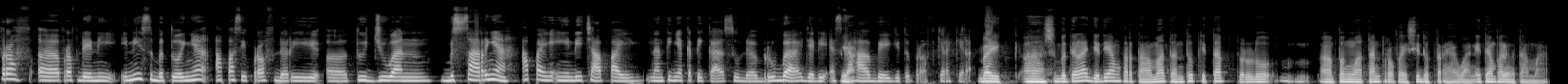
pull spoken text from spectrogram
Prof, eh, Prof Denny, ini sebetulnya apa sih Prof dari eh, tujuan besarnya? Apa yang ingin dicapai nantinya ketika sudah berubah jadi Ya. SKHB gitu, Prof? Kira-kira. Baik, eh, sebetulnya jadi yang pertama tentu kita perlu eh, penguatan profesi dokter hewan itu yang paling utama.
